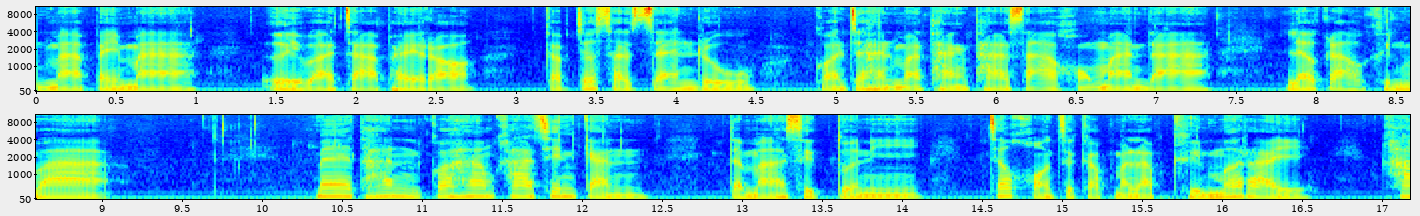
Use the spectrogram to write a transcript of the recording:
นม้าไปมา เอ่ยวาจาไพเราะ กับเจ้าสัตว์แสนรู้ ก่อนจะหันมาทางทาสาของมารดา แล้วกล่าวขึ้นว่า แม่ท่านก็ห้ามข้าเช่นกัน แต่ม้าศึกตัวนี้เจ้าของจะกลับมารับคืนเมื่อไหร ข้า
